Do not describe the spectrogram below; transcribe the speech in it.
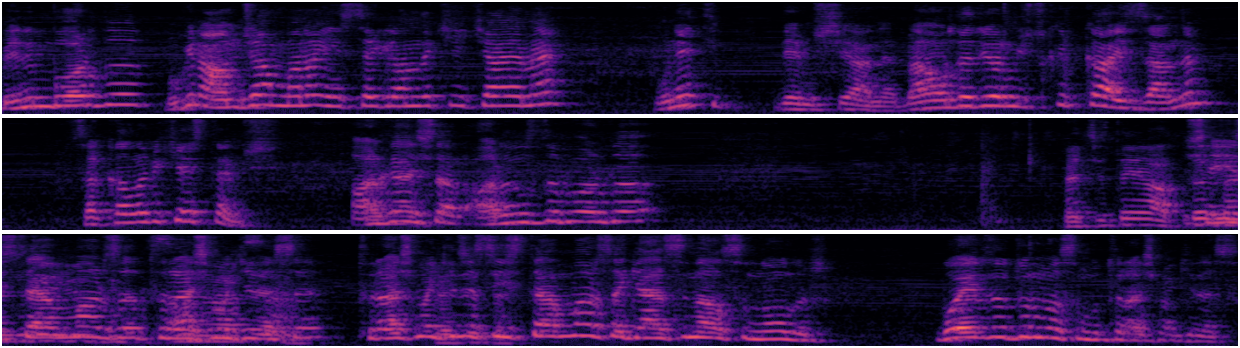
Benim bu arada Bugün amcam bana Instagram'daki hikayeme bu ne tip demiş yani. Ben orada diyorum 140k izlendim. Sakalını bir kes demiş. arkadaşlar aranızda bu arada Peçeteyi attı. şey isteyen varsa tıraş Sen makinesi. Tıraş makinesi Peçete. isteyen varsa gelsin alsın ne olur. Bu evde durmasın bu tıraş makinesi.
